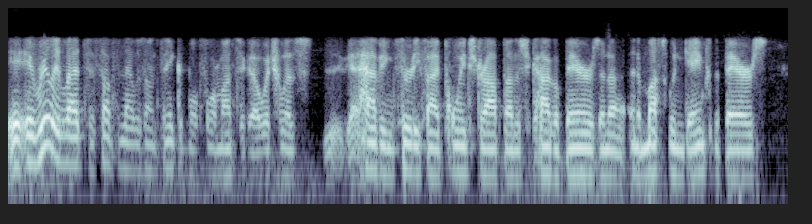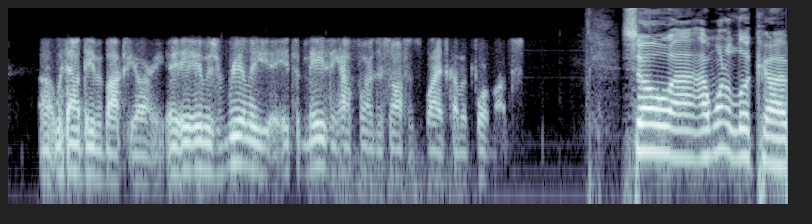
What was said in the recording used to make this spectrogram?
it, it really led to something that was unthinkable four months ago, which was having 35 points dropped on the Chicago Bears in a, in a must-win game for the Bears uh, without David Bakhtiari. It, it was really it's amazing how far this offensive line has come in four months. So uh, I want to look, uh,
